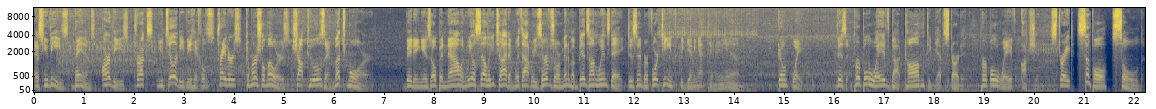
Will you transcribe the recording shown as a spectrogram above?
SUVs, vans, RVs, trucks, utility vehicles, trailers, commercial mowers, shop tools, and much more. Bidding is open now and we'll sell each item without reserves or minimum bids on Wednesday, December 14th, beginning at 10 a.m. Don't wait. Visit purplewave.com to get started. Purple Wave Auction. Straight, simple, sold.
